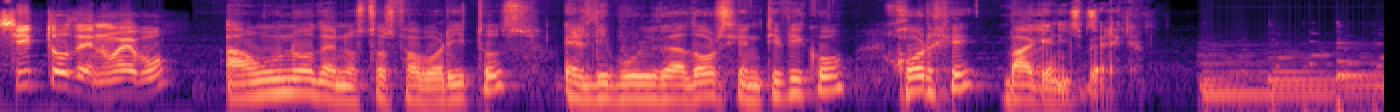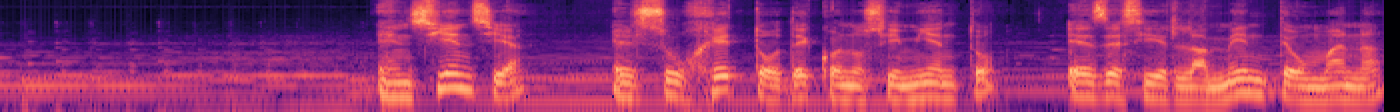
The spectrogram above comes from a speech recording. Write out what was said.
Cito de nuevo a uno de nuestros favoritos, el divulgador científico Jorge Wagensberg. En ciencia, el sujeto de conocimiento, es decir, la mente humana,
